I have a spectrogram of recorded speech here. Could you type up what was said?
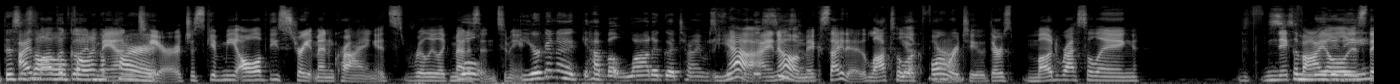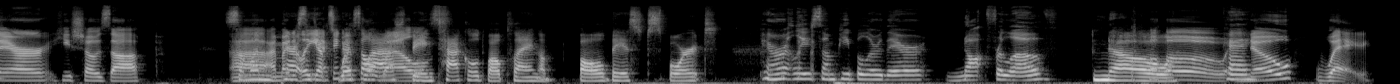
This is I love all a good man apart. tear. Just give me all of these straight men crying. It's really like Well, medicine to me. You're gonna have a lot of good times. for Yeah, this I know. I'm excited. A lot to Yeah. look forward to. There's mud wrestling. Nick Some Viall nudity. is there. He shows up. Someone Uh, I might have apparently I gets think I whiplash being tackled while playing a ball-based sport. Apparently, some people are there not for love. No, Oh, Okay. no way.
